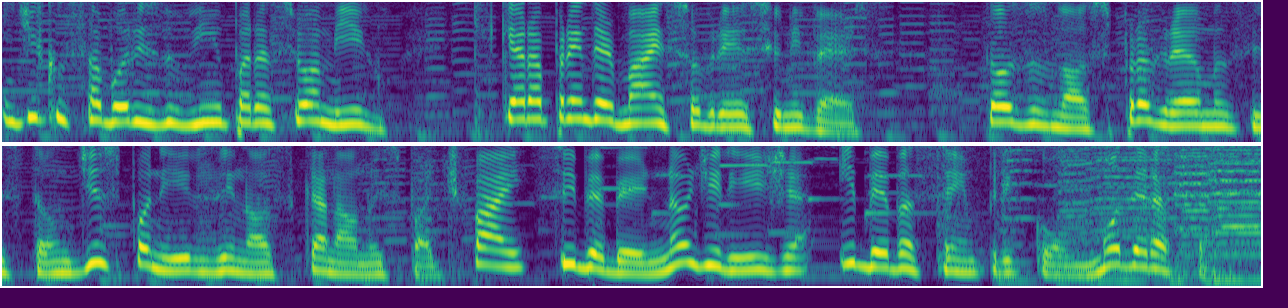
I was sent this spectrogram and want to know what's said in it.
Indique os sabores do vinho para seu amigo que quer aprender mais sobre esse universo. Todos os nossos programas estão disponíveis em nosso canal no Spotify. Se beber, não dirija e beba sempre com moderação.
